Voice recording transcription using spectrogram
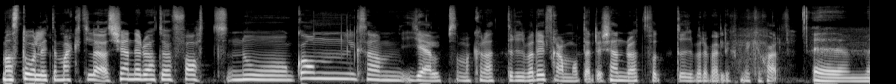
Man står lite maktlös. Känner du att du har fått någon liksom, hjälp som har kunnat driva dig framåt? Eller känner du att du har fått driva det väldigt mycket själv? Ehm,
